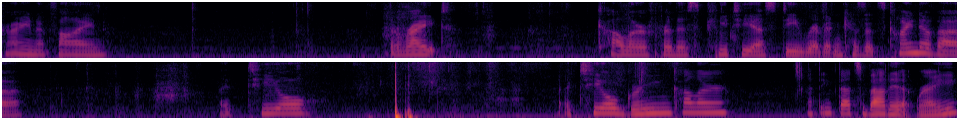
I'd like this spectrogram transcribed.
Trying to find the right color for this PTSD ribbon because it's kind of a a teal a teal green color. I think that's about it, right?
